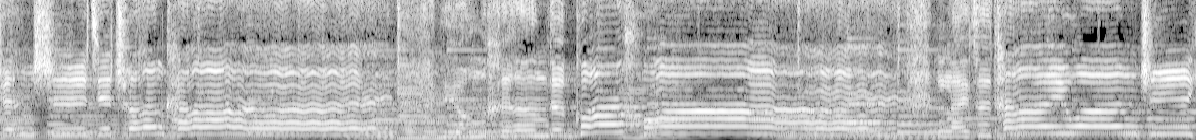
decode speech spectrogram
全世界传开，永恒的关怀来自台湾之音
